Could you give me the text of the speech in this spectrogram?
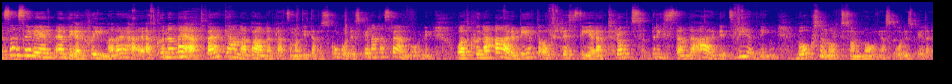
Men sen ser vi en, en del skillnader här. Att kunna nätverka hamnar på andra plats om man tittar på skådespelarnas rangordning. Och att kunna arbeta och prestera trots bristande arbetsledning var också något som många skådespelare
